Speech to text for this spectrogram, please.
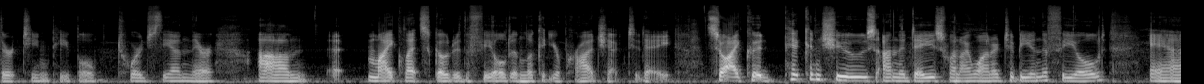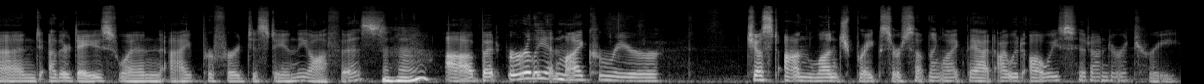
13 people towards the end there, um, Mike, let's go to the field and look at your project today. So I could pick and choose on the days when I wanted to be in the field and other days when I preferred to stay in the office. Uh, but early in my career, just on lunch breaks or something like that, I would always sit under a tree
